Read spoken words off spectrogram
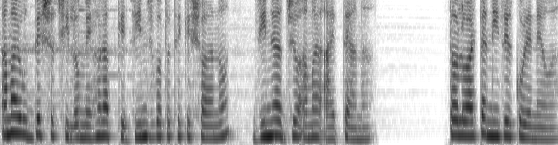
আমার উদ্দেশ্য ছিল মেহরাবকে জিনজগত থেকে সরানো, জিনরাজ্য আমার আয়ত্তে আনা। তলোয়ারটা নিজের করে নেওয়া।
